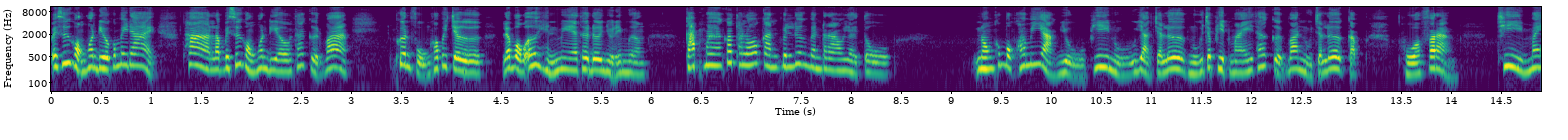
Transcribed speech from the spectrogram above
ไปซื้อของคนเดียวก็ไม่ได้ ถ้าเราไปซื้อของคนเดียว ถ้าเกิดว่าเพื่อนฝูงเขาไปเจอ แล้วบอกเออเห็นเมียเธอเดินอยู่ในเมือง กลับมาก็ทะเลาะกันเป็นเรื่องเป็นราวใหญ่โต น้องเขาบอกว่าไม่อยากอยู่ พี่หนูอยากจะเลิกหนูจะผิดไหมถ้าเกิดว่าหนูจะเลิกกับผัวฝรั่งที่ไม่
